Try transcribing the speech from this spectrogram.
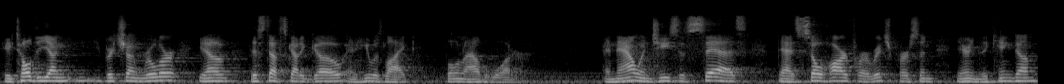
He told the young, rich young ruler, you know, this stuff's got to go, and he was like blown out of the water. And now when Jesus says that it's so hard for a rich person to enter the kingdom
